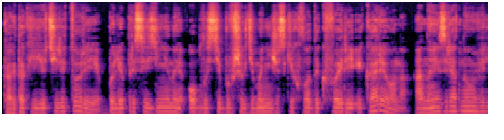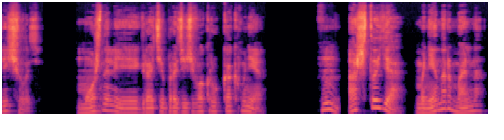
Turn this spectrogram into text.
Когда к ее территории были присоединены области бывших демонических владык Ферри и Кариона, она изрядно увеличилась. Можно ли ей играть и бродить вокруг, как мне? Хм, а что я? Мне нормально.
